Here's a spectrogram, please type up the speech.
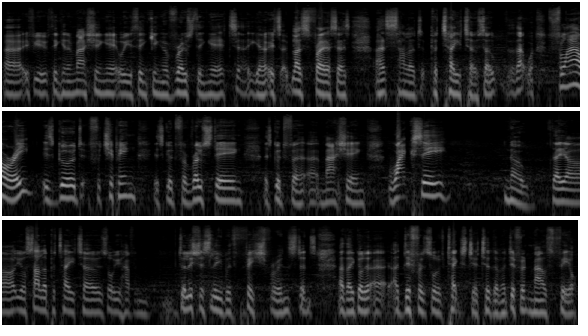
uh, if you're thinking of mashing it or you're thinking of roasting it. Uh, you know, it's as Freya says, a salad potato. So that one. floury is good for chipping, it's good for roasting, it's good for uh, mashing. Waxy, no. They are your salad potatoes, or you have them deliciously with fish, for instance. Uh, they've got a, a, different sort of texture to them, a different mouth feel.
